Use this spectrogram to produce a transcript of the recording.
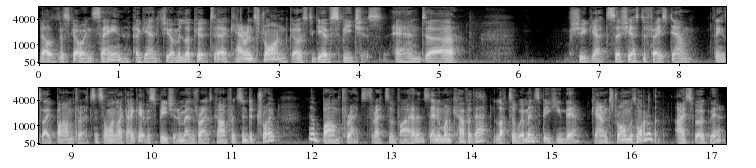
they'll just go insane against you. I mean, look at uh, Karen Straughan goes to give speeches, and uh, she gets uh, she has to face down things like bomb threats and so on. Like I gave a speech at a men's rights conference in Detroit. You know, bomb threats, threats of violence. Anyone cover that? Lots of women speaking there. Karen Straughan was one of them. I spoke there.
